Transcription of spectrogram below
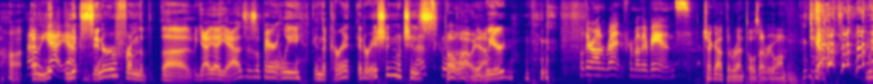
Huh. Oh, and Nick, yeah, yeah. Nick Zinner from the uh, Yeah Yeah Yeahs is apparently in the current iteration, which is cool. Oh wow, yeah. weird. Well, they're on rent from other bands. Check out the rentals, everyone. yeah, we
